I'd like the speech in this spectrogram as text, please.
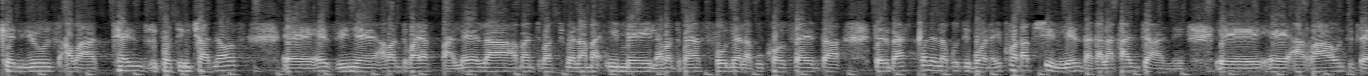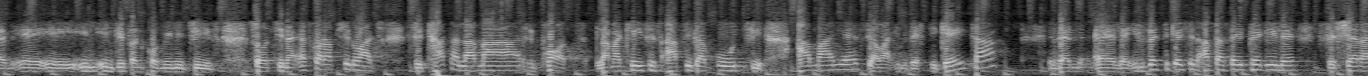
can use our 10 reporting channels eh ezinye abantu bayasibhalela abantu basithumela ama email abantu bayasifonela ku call center. Then bayasixelela ukuthi bona i corruption yenzakala kanjani eh around them in in different communities. So thina as corruption watch sithatha lama reports lama cases afika kuthi amanye siyawa investigator then uh, le investigation after seyiphelile sishare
